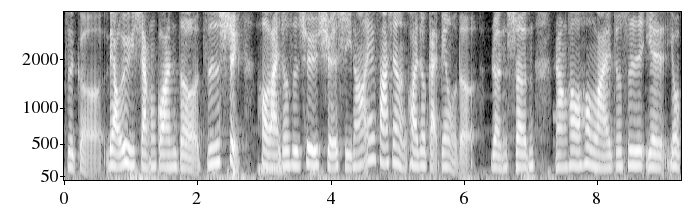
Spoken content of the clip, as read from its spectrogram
这个疗愈相关的资讯，后来就是去学习，然后诶发现很快就改变我的人生。然后后来就是也有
